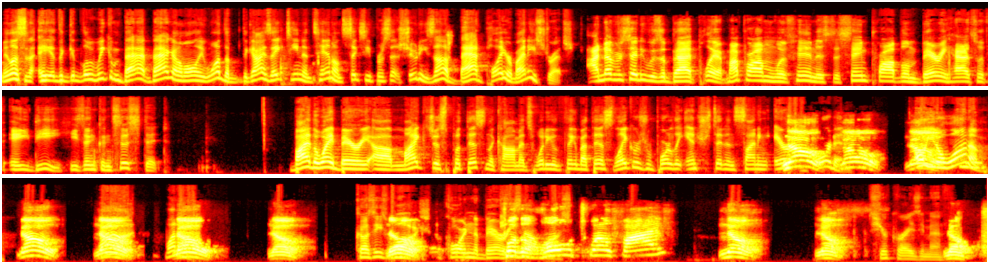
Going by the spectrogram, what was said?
I mean, listen, eh, we can bag, bag on him all he want. The, the guy's 18 and 10 on 60% shooting. He's not a bad player by any stretch. I never said he was a bad player. My problem with him is the same problem Barry has with AD. He's inconsistent. By the way, Barry, uh, Mike just put this in the comments. What do you think about this? Lakers reportedly interested in signing Eric No, Gordon. no, no. Oh, you don't want him? No, no, not? Why not? no, no. Because he's No. washed, according to Barry. For the whole 12 5? No, no, You're crazy, man. no,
